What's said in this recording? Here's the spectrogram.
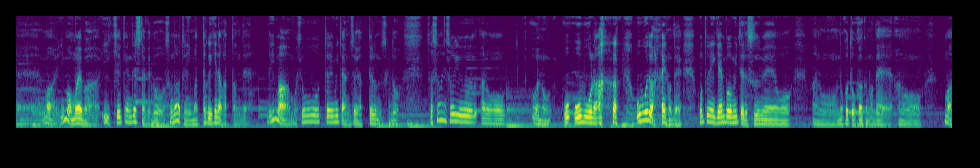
えー、まあ今思えばいい経験でしたけどその後に全く行けなかったんで。で今もう評定みたいなのをやってるんですけどさすがにそういうあのあの横暴な 横暴ではないので本当に現場を見てる数名をあののことを書くのであのまあ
